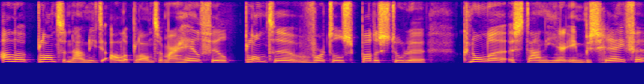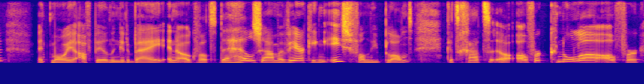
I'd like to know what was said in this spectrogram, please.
Alle planten, nou niet alle planten, maar heel veel planten, wortels, paddenstoelen, knollen staan hierin beschreven. Met mooie afbeeldingen erbij. En ook wat de heilzame werking is van die plant. Het gaat eh, over knollen, over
